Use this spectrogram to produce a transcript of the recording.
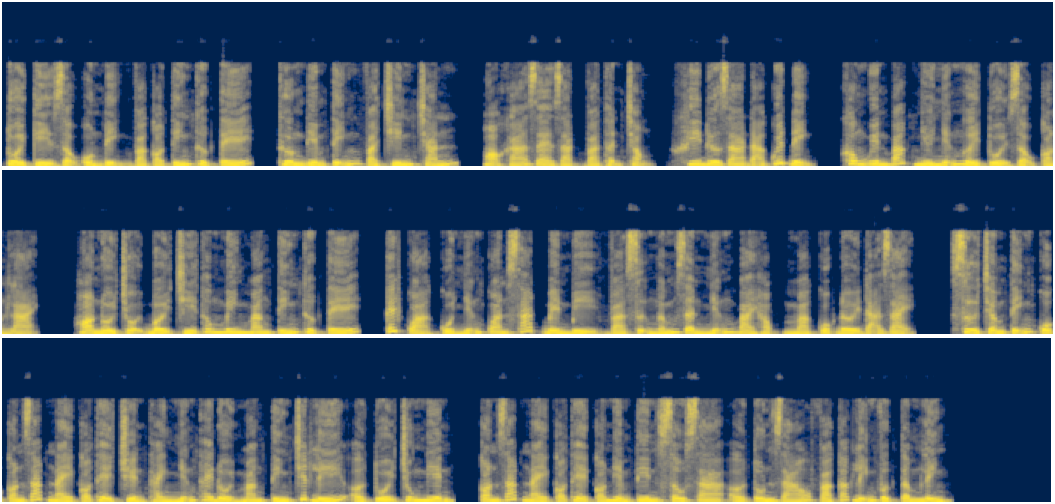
Tuổi kỷ dậu ổn định và có tính thực tế, thường điềm tĩnh và chín chắn, họ khá dè dặt và thận trọng khi đưa ra đã quyết định, không uyên bác như những người tuổi dậu còn lại. Họ nổi trội bởi trí thông minh mang tính thực tế, kết quả của những quan sát bền bỉ và sự ngấm dần những bài học mà cuộc đời đã dạy. Sự trầm tĩnh của con giáp này có thể chuyển thành những thay đổi mang tính triết lý ở tuổi trung niên. Con giáp này có thể có niềm tin sâu xa ở tôn giáo và các lĩnh vực tâm linh.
